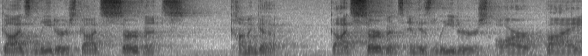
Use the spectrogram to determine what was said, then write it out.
God's leaders, God's servants come and go. God's servants and his leaders are by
